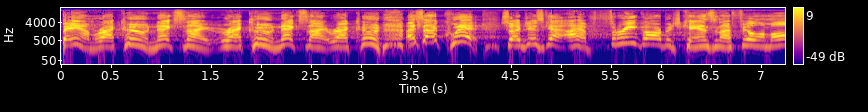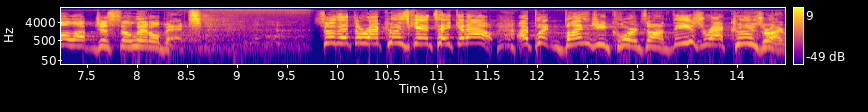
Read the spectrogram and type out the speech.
bam, raccoon. Next night, raccoon. Next night, raccoon. I said, I quit. So I just got, I have three garbage cans and I fill them all up just a little bit so that the raccoons can't take it out. I put bungee cords on. These raccoons are like,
